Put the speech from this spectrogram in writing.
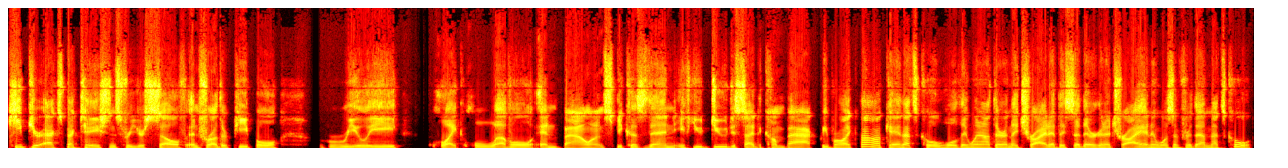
keep your expectations for yourself and for other people really like level and balance because then if you do decide to come back people are like oh okay that's cool well they went out there and they tried it they said they were going to try it and it wasn't for them that's cool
